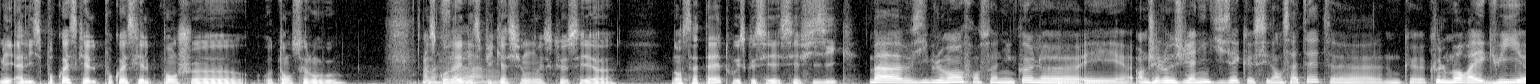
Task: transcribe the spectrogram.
Mais Alice, pourquoi est-ce qu'elle pourquoi est-ce qu'elle penche euh, autant selon vous? Ah Est-ce bah qu'on a une euh, explication? Est-ce que c'est euh, dans sa tête ou est-ce que c'est physique? Bah visiblement François Nicole et Angelo Giuliani disaient que c'est dans sa tête, donc que le mort à aiguille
